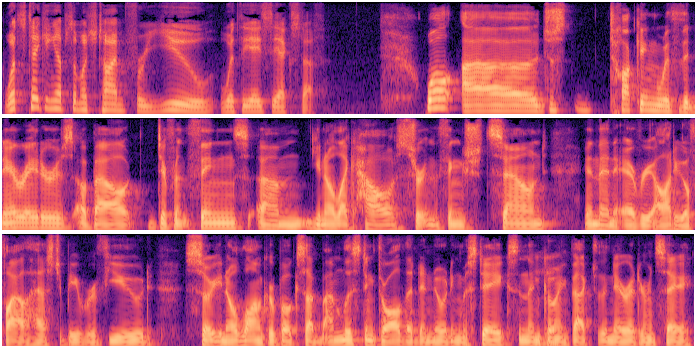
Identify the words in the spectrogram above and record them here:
What's taking up so much time for you with the ACX stuff? Well, uh, just talking with the narrators about different things, um, you know, like how certain things should sound, and then every audio file has to be reviewed. So, you know, longer books, I'm, I'm listening through all that and noting mistakes, and then mm-hmm. going back to the narrator and say,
